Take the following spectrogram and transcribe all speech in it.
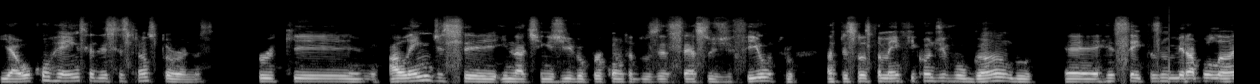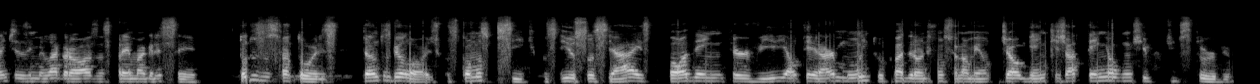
e a ocorrência desses transtornos porque além de ser inatingível por conta dos excessos de filtro, as pessoas também ficam divulgando é, receitas mirabolantes e milagrosas para emagrecer. Todos os fatores, tanto os biológicos como os psíquicos e os sociais, podem intervir e alterar muito o padrão de funcionamento de alguém que já tem algum tipo de distúrbio.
